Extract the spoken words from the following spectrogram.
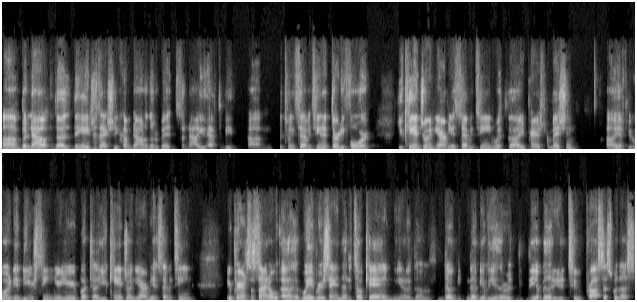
Um, but now the the age has actually come down a little bit, so now you have to be um, between 17 and 34. You can join the army at 17 with uh, your parents' permission. Uh, you have to be going into your senior year, but uh, you can join the army at 17 your parents will sign a, waiver saying that it's okay, and you know they'll they'll, they'll give you the, the ability to, to process with us.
